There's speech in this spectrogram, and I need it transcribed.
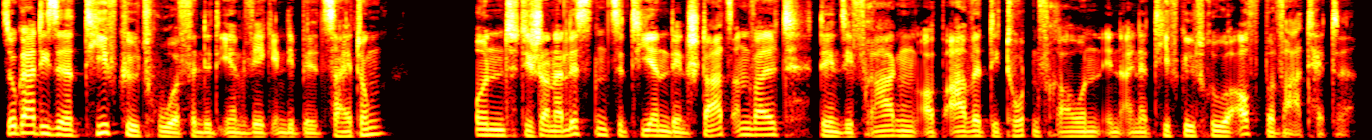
Sogar diese Tiefkühltruhe findet ihren Weg in die Bildzeitung und die Journalisten zitieren den Staatsanwalt, den sie fragen, ob Arvid die toten Frauen in einer Tiefkühltruhe aufbewahrt hätte.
